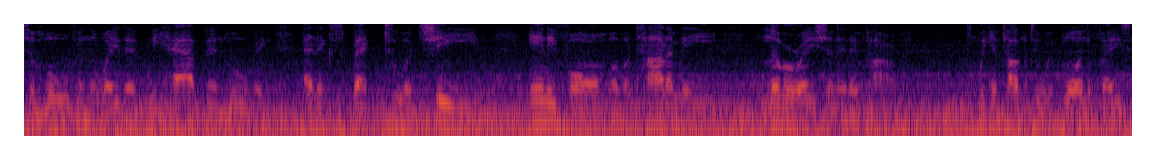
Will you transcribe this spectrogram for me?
to move in the way that we have been moving and expect to achieve any form of autonomy, liberation, and empowerment. We can talk until we're blue in the face.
